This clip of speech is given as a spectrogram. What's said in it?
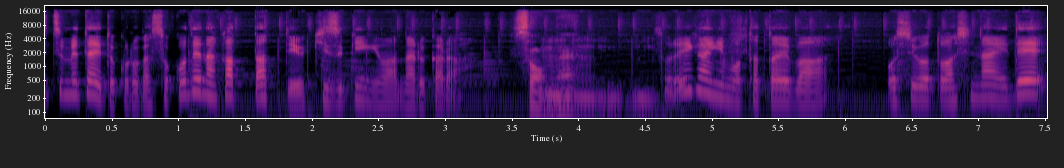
詰めたいところがそこでなかったっていう気づきにはなるからそうね。うんうんうんそれ以外にも例えばお仕事はしないで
